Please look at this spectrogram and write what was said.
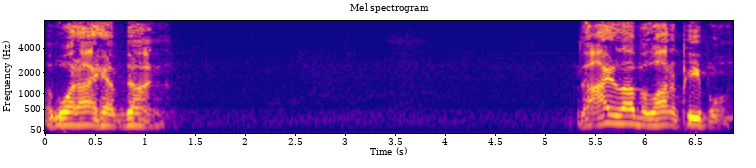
of what I have done. Now, I love a lot of people,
